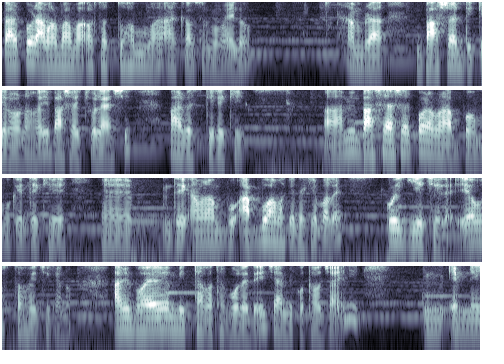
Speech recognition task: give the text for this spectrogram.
তারপর আমার মামা, অর্থাৎ তোহা মামা আর কাউসার মামা এলো। আমরা বাসার দিকে রওনা হই, বাসায় চলে আসি, পারভেজকে রেখে আমি বাসায় আসার পর আমার আব্বু আম্মুকে দেখে আমার আব্বু আব্বু আমাকে দেখে বলে, কই গিয়েছিলে? এই অবস্থা হয়েছে কেন? আমি ভয়ে মিথ্যা কথা বলে দিই যে আমি কোথাও যাইনি। এমনি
